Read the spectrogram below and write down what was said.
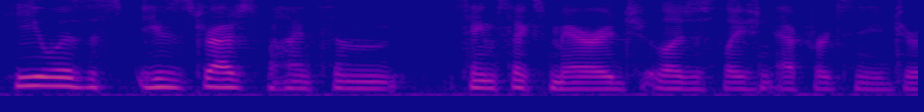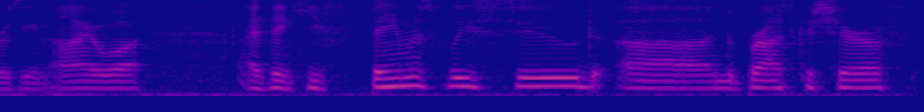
he was a, he was a strategist behind some same-sex marriage legislation efforts in New Jersey and Iowa. I think he famously sued uh, Nebraska sheriff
